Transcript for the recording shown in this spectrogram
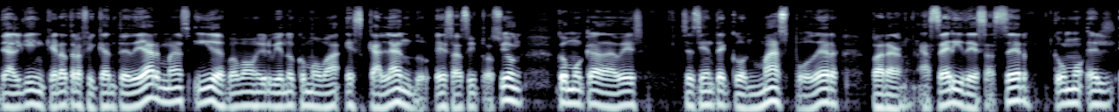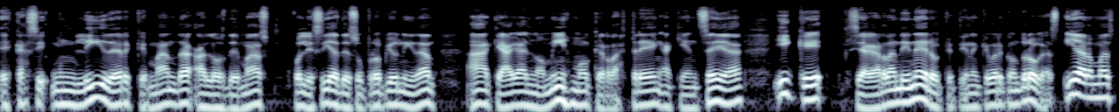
de alguien que era traficante de armas y después vamos a ir viendo cómo va escalando esa situación, cómo cada vez se siente con más poder para hacer y deshacer, como él es casi un líder que manda a los demás policías de su propia unidad a que hagan lo mismo, que rastreen a quien sea y que si agarran dinero que tiene que ver con drogas y armas,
